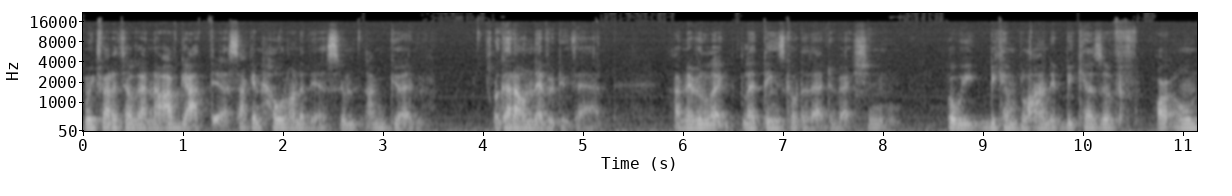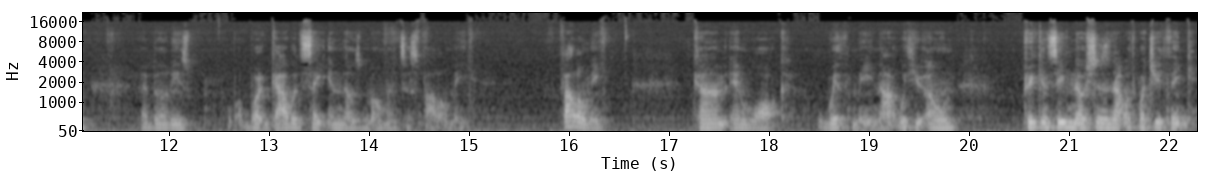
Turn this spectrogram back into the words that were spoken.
We try to tell God, "No, I've got this. I can hold on to this, and I'm good." God, I'll never do that. I've never let let things go to that direction. But we become blinded because of our own abilities. What God would say in those moments is, "Follow me. Follow me. Come and walk with me, not with your own preconceived notions, not with what you think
